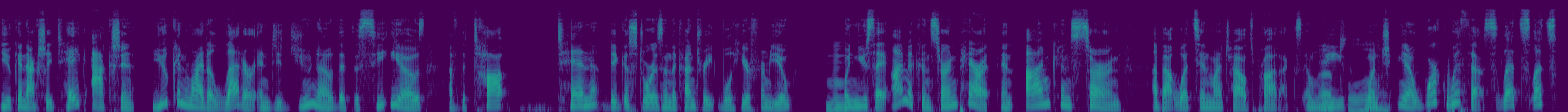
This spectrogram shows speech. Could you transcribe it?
You can actually take action. You can write a letter. And did you know that the CEOs of the top 10 biggest stores in the country will hear from you? Mm. When you say, I'm a concerned parent and I'm concerned about what's in my child's products. And we Absolutely. want you, you know, work with us. Let's let's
